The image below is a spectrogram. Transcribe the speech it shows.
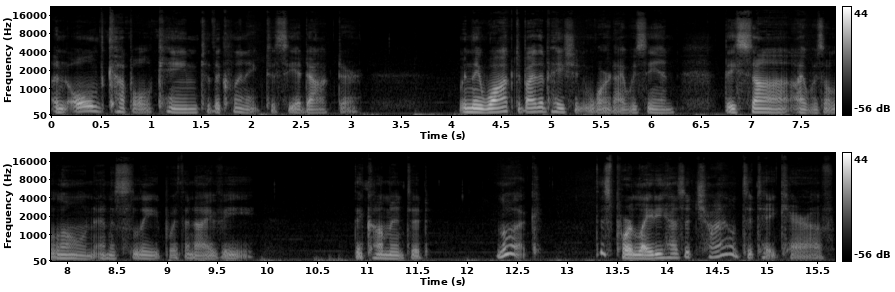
an old couple came to the clinic to see a doctor. When they walked by the patient ward I was in, they saw I was alone and asleep with an IV. They commented, Look, this poor lady has a child to take care of.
